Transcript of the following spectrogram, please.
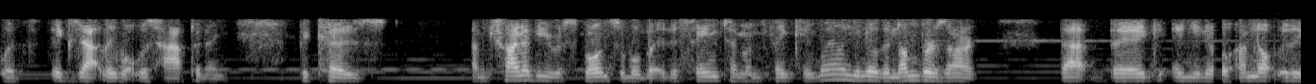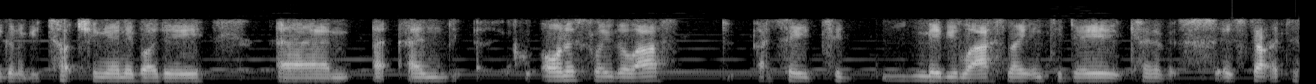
with exactly what was happening, because I'm trying to be responsible, but at the same time, I'm thinking, well, you know, the numbers aren't that big, and you know, I'm not really going to be touching anybody. Um, and honestly, the last I'd say to maybe last night and today, kind of it's it started to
